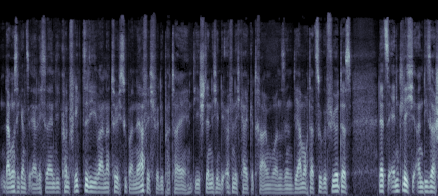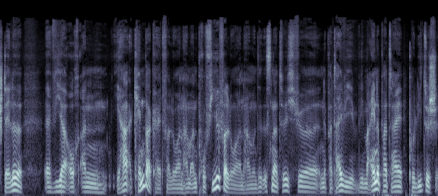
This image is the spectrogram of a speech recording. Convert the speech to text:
da muss ich ganz ehrlich sein, die Konflikte, die waren natürlich super nervig für die Partei, die ständig in die Öffentlichkeit getragen worden sind. Die haben auch dazu geführt, dass letztendlich an dieser Stelle äh, wir auch an ja, Erkennbarkeit verloren haben, an Profil verloren haben. Und das ist natürlich für eine Partei wie, wie meine Partei politisch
